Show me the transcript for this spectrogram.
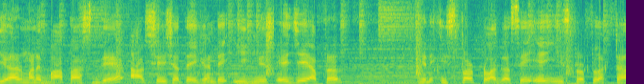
ইয়ার মানে বাতাস দেয়, আর সেই সাথে এখানটা ইগনিস এই যে আপনার এখানে স্পার প্লাগ আছে, এই স্পার প্লাগটা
